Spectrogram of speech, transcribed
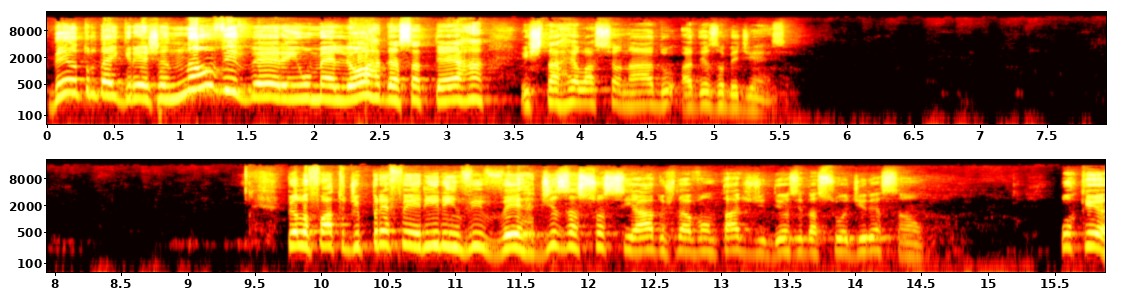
dentro da igreja, não viverem o melhor dessa terra, está relacionado à desobediência. Pelo fato de preferirem viver desassociados da vontade de Deus e da sua direção. Por quê?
